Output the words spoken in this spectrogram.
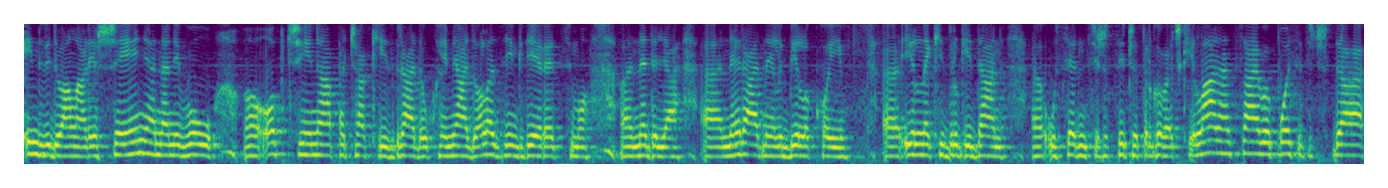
individualna rješenja na nivou općina, pa čak i iz grada u kojem ja dolazim, gdje je recimo nedelja neradna ili bilo koji ili neki drugi dan u sedmici što se tiče trgovačkih lanaca. Evo posjetit ću da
